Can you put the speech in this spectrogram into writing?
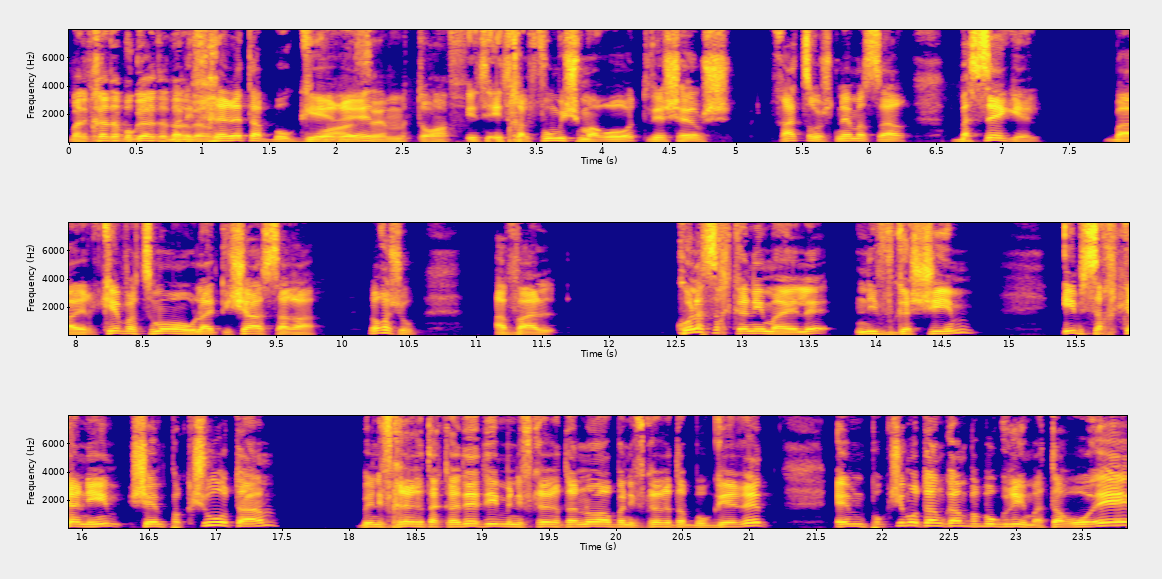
בנבחרת הבוגרת אתה מדבר. בנבחרת וואו, הבוגרת זה מטורף. הת- התחלפו משמרות ויש היום ש- 11 או 12 בסגל. בהרכב עצמו אולי 9-10, לא חשוב. אבל כל השחקנים האלה נפגשים עם שחקנים שהם פגשו אותם בנבחרת הקדטים, בנבחרת הנוער, בנבחרת הבוגרת, הם פוגשים אותם גם בבוגרים. אתה רואה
